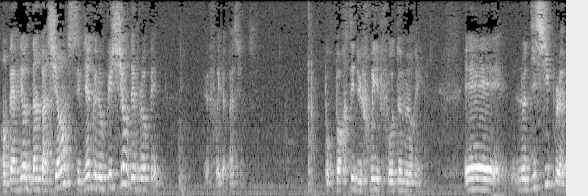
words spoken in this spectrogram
en période d'impatience, c'est bien que nous puissions développer le fruit de la patience. Pour porter du fruit, il faut demeurer. Et le disciple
